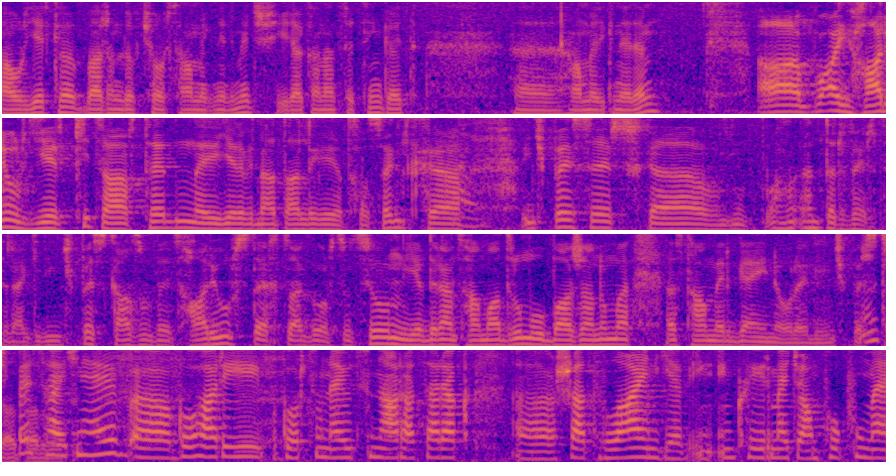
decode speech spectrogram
100 երկը բաժանելով 4 համերգների մեջ իրականացրեցինք այդ համերգները այ 100 երկից արդեն երևի Նատալի հետ խոսենք ինչպես էր ընտրվել ծրագիրը ինչպես կազմվեց 100 ստեղծագործություն եւ դրանց համադրումը ու բաժանումը ըստ համերգային օրերի ինչպես կատարվեց Ինչպես հայտնի է Գոհարի գործունեությունը առհասարակ շատ լայն եւ ինքը իր մեջ ամփոփում է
